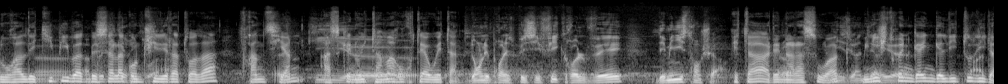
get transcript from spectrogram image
lurralde tipi bat bezala kontsideratua da Frantzian azken oitamar urte hauetan. dont les problèmes spécifiques relevaient des ministres en charge. Eta haren Ministre ministroen gain gelditu dira.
